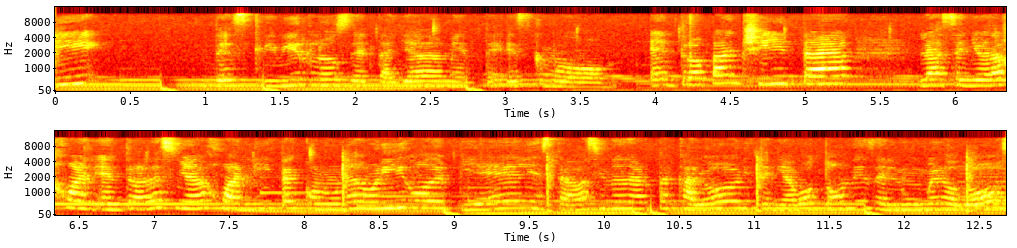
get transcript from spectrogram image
y describirlos detalladamente. Es como, entró Panchita, la señora Juan, entró la señora Juanita con un abrigo de piel y estaba haciendo un harta calor y tenía botones del número 2,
